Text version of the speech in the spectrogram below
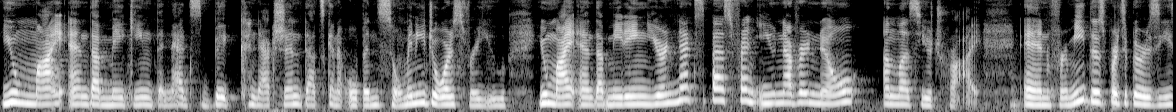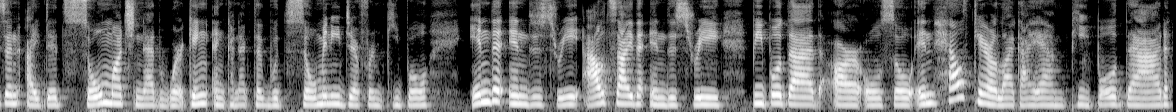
You might end up making the next big connection that's going to open so many doors for you. You might end up meeting your next best friend. You never know unless you try. And for me, this particular season, I did so much networking and connected with so many different people in the industry, outside the industry, people that are also in healthcare, like I am, people that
